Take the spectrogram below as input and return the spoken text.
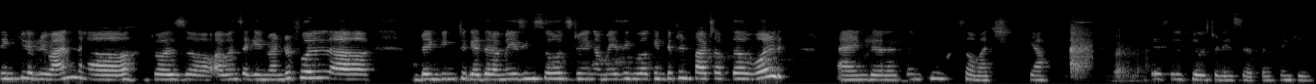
thank you everyone. Uh, it was uh, once again wonderful uh, bringing together amazing souls doing amazing work in different parts of the world. And uh, thank you so much. Yeah, this will close today's circle. Thank you.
